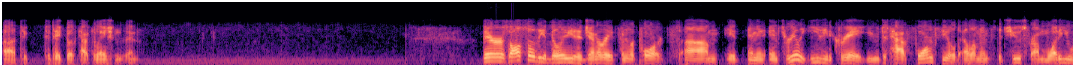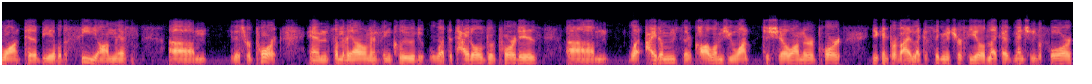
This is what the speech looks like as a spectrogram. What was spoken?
uh, to, to take those calculations in. There's also the ability to generate some reports. Um, it, and it, it's really easy to create. You just have form field elements to choose from. What do you want to be able to see on this um, this report. And some of the elements include what the title of the report is, um, what items or columns you want to show on the report. You can provide like a signature field like I've mentioned before,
